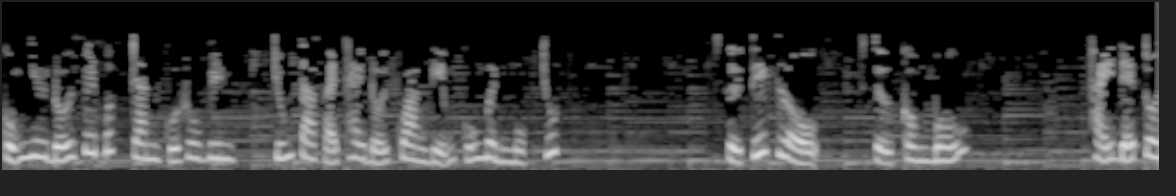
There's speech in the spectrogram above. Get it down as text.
cũng như đối với bức tranh của Rubin, chúng ta phải thay đổi quan điểm của mình một chút. Sự tiết lộ, sự công bố. Hãy để tôi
